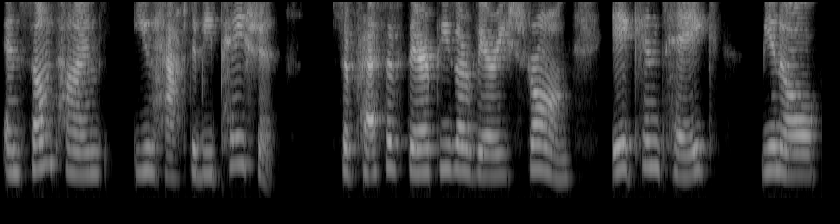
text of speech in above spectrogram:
and sometimes you have to be patient. Suppressive therapies are very strong. It can take, you know,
